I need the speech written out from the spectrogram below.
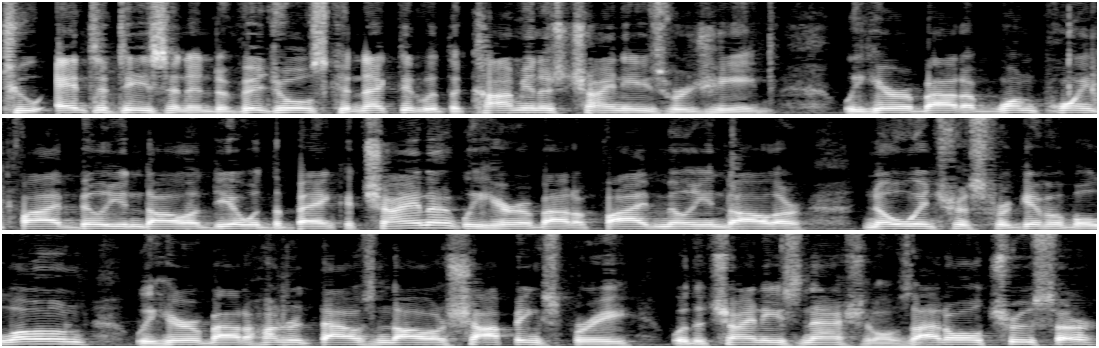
to entities and individuals connected with the communist Chinese regime. We hear about a $1.5 billion deal with the Bank of China. We hear about a $5 million no interest forgivable loan. We we hear about a $100,000 shopping spree with a Chinese national. Is that all true, sir?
